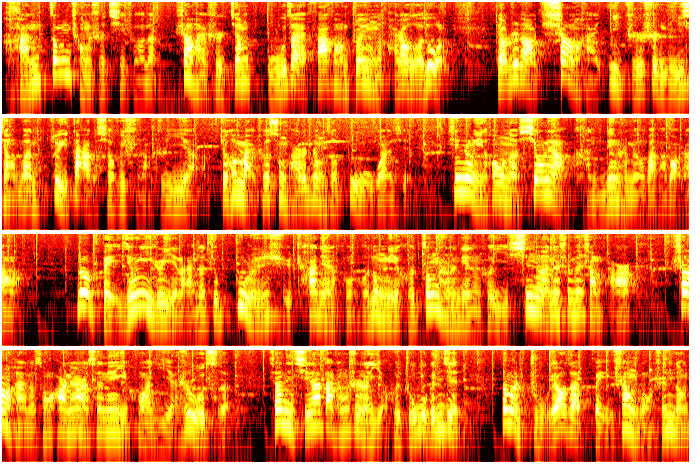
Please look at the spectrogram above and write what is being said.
含增程式汽车的，上海市将不再发放专用的牌照额度了。要知道，上海一直是理想 ONE 最大的消费市场之一啊，这和买车送牌的政策不无关系。新政以后呢，销量肯定是没有办法保障了。那么北京一直以来呢，就不允许插电混合动力和增程式电动车以新能源的身份上牌。上海呢，从二零二三年以后啊，也是如此。相信其他大城市呢，也会逐步跟进。那么，主要在北上广深等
